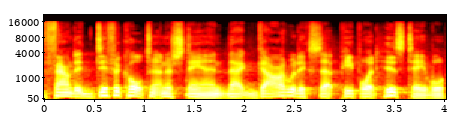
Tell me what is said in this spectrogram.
found it difficult to understand that God would accept people at his table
